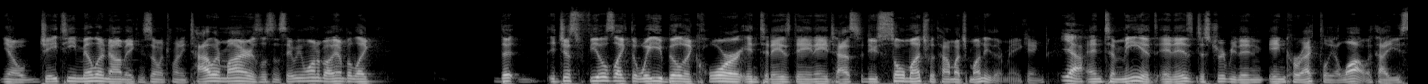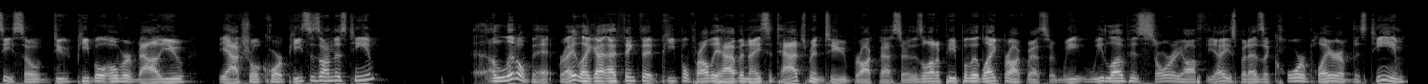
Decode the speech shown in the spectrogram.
you know JT Miller now making so much money, Tyler Myers. Listen, say we want about him, but like that, it just feels like the way you build a core in today's day and age has to do so much with how much money they're making. Yeah. and to me, it, it is distributed incorrectly a lot with how you see. So, do people overvalue the actual core pieces on this team? a little bit, right? Like I, I think that people probably have a nice attachment to Brock Boeser. There's a lot of people that like Brock Boeser. We we love his story off the ice, but as a core player of this team,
